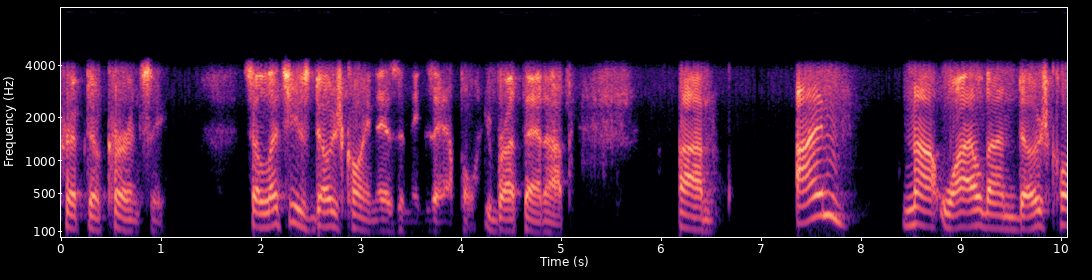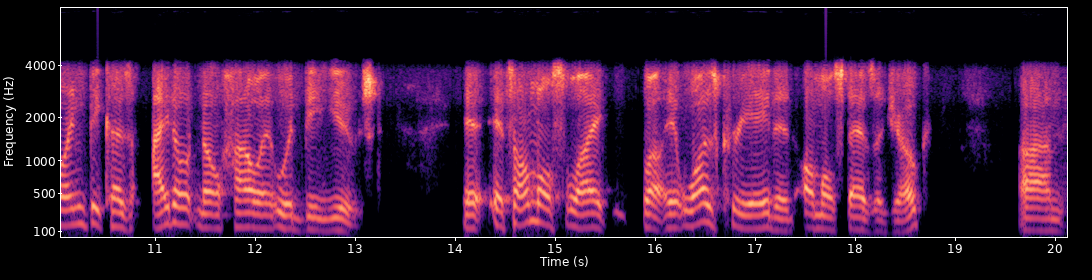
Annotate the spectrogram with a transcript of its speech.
cryptocurrency? So let's use Dogecoin as an example. You brought that up. Um, I'm not wild on Dogecoin because I don't know how it would be used. It, it's almost like, well, it was created almost as a joke. Um,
